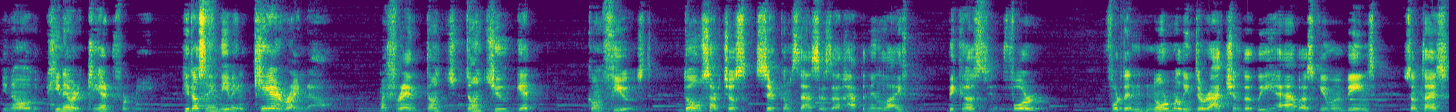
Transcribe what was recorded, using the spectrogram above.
You know, He never cared for me. He doesn't even care right now. My friend, don't, don't you get confused. Those are just circumstances that happen in life because for for the normal interaction that we have as human beings, sometimes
